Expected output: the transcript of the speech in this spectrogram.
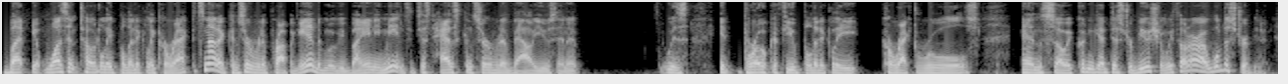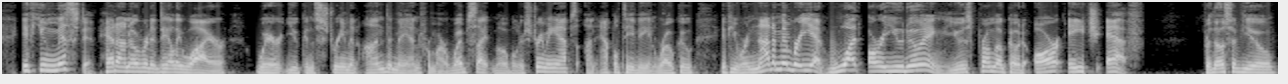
but it wasn't totally politically correct. It's not a conservative propaganda movie by any means. It just has conservative values in it. It was it broke a few politically correct rules, and so it couldn't get distribution. We thought, all right, we'll distribute it. If you missed it, head on over to Daily Wire where you can stream it on demand from our website, mobile, or streaming apps on Apple TV and Roku. If you are not a member yet, what are you doing? Use promo code RHF. For those of you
